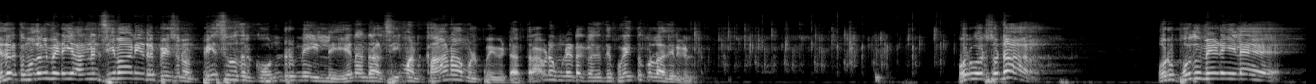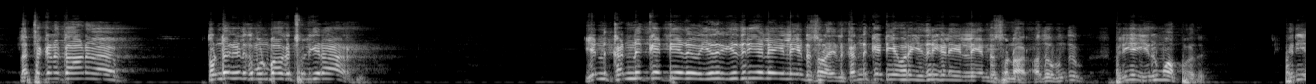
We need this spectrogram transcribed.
இதற்கு முதல் மேடையில் அண்ணன் சீமான் என்று பேசினோம். பேசுவதற்கு ஒன்றுமே இல்லை. ஏனென்றால் சீமான் காணாமல் போய்விட்டார். திராவிட முன்னேற்ற கழகத்தை புகைத்துக் கொள்ளாதீர்கள். ஒருவர் சொன்னார் ஒரு பொது மேடையில லட்சக்கணக்கான தொண்டர்களுக்கு முன்பாக சொல்கிறார். என் கண்ணு கேட்டியது எதிரி எதிரிகளே இல்லை என்று சொன்னார். என் கண்ணு கேட்டியவரை எதிரிகளே இல்லை என்று சொன்னார். அது வந்து பெரிய இருமாப்பு அது. பெரிய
